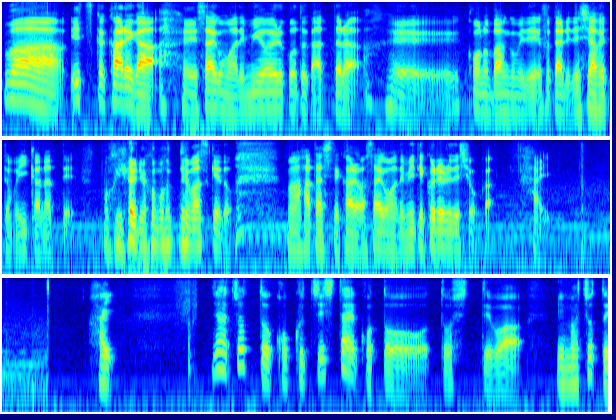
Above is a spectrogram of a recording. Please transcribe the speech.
まあ、いつか彼が、えー、最後まで見終えることがあったら、えー、この番組で2人で喋ってもいいかなって、僕より思ってますけど、まあ、果たして彼は最後まで見てくれるでしょうか。はい。はい。じゃあちょっと告知したいこととしては、今ちょっと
